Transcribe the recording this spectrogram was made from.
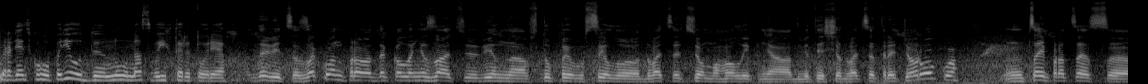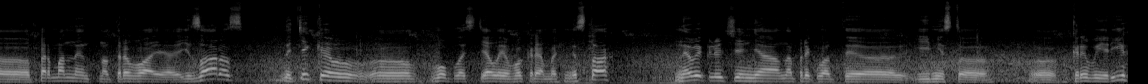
радянського періоду ну на своїх територіях? Дивіться, закон про деколонізацію він е, вступив у силу 27 липня 2023 року. Цей процес перманентно триває і зараз, не тільки в області, але й в окремих містах. Не виключення, наприклад, і місто Кривий Ріг.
